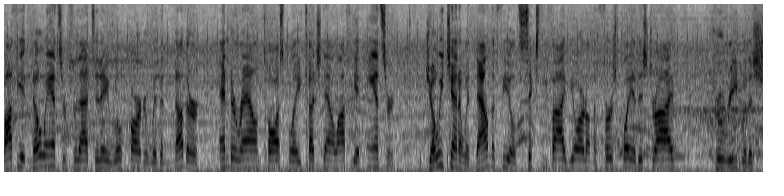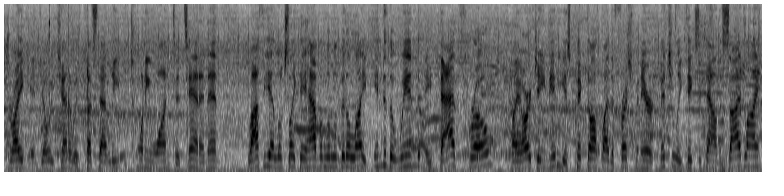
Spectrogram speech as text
Lafayette, no answer for that today. Will Carter with another end around toss play, touchdown. Lafayette answered. Joey Chenoweth down the field, 65 yard on the first play of this drive. Drew Reed with a strike, and Joey Chenoweth cuts that lead to 21 to 10. And then Lafayette looks like they have a little bit of life. Into the wind, a bad throw by R.J. Nitty is picked off by the freshman Eric Mitchell. He takes it down the sideline.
